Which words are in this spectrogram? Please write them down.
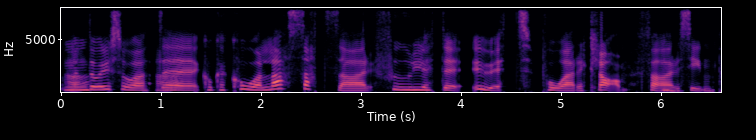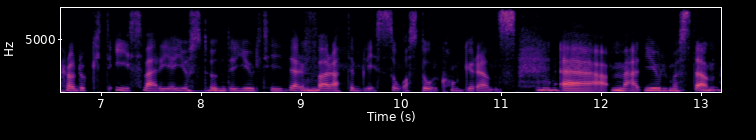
men Ja. då är det så att Ja. eh, Coca-Cola satsar fullt ut på reklam för Mm. sin produkt i Sverige just under jultider Mm. för att det blir så stor konkurrens eh, med julmusten.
